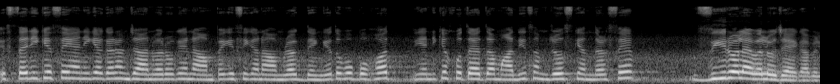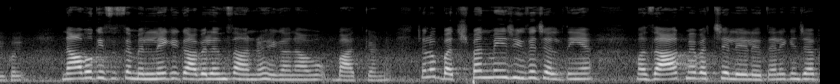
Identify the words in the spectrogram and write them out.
इस तरीके से यानी कि अगर हम जानवरों के नाम पे किसी का नाम रख देंगे तो वो बहुत, यानी कि ख़ुद अतमादी समझो उसके अंदर से ज़ीरो लेवल हो जाएगा बिल्कुल। ना वो किसी से मिलने के काबिल इंसान रहेगा, ना वो बात करने। चलो बचपन में ये चीज़ें चलती हैं मज़ाक में बच्चे ले लेते हैं, लेकिन जब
